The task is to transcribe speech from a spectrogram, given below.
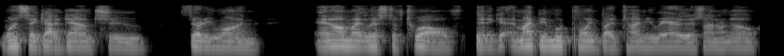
once they got it down to 31, and on my list of 12, and again, it might be a moot point by the time you air this, I don't know,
